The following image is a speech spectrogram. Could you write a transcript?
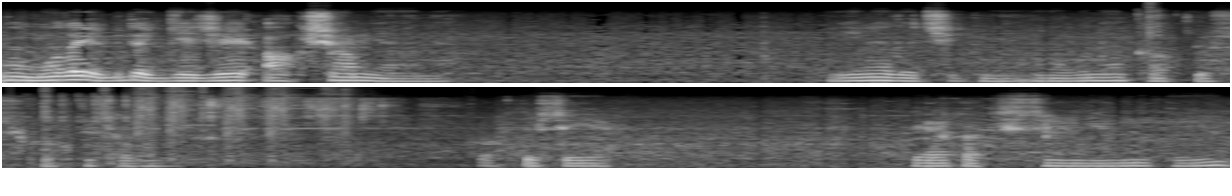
Bu değil bir de gece akşam yani. Yine de çıkmıyor. Ama bu ne kaktüs? Kaktüs alalım. Kaktüsü ye. Diğer kaktüslerin yanına koyayım.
